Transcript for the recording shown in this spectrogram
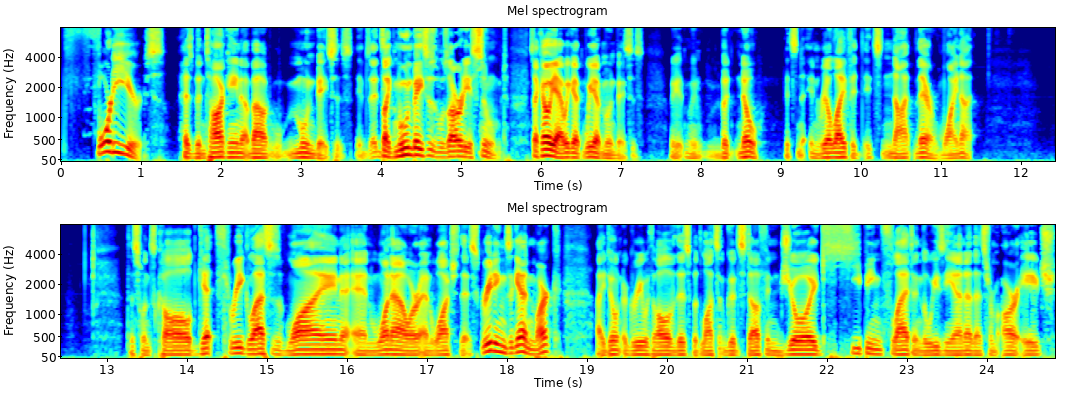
forty years has been talking about moon bases. It's, it's like moon bases was already assumed. It's like, oh yeah, we got we got moon bases. We, but no, it's in real life. It, it's not there. Why not? This one's called Get Three Glasses of Wine and One Hour and Watch This. Greetings again, Mark. I don't agree with all of this, but lots of good stuff. Enjoy Keeping Flat in Louisiana. That's from RH.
